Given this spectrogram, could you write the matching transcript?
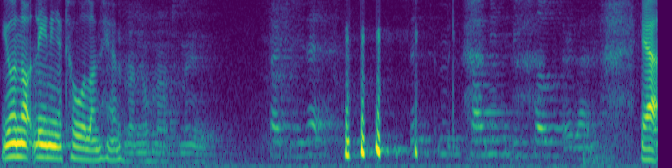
You're not leaning at all on him. I'm not allowed to move. So I have to do this. this so I need to be closer then. Yeah.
